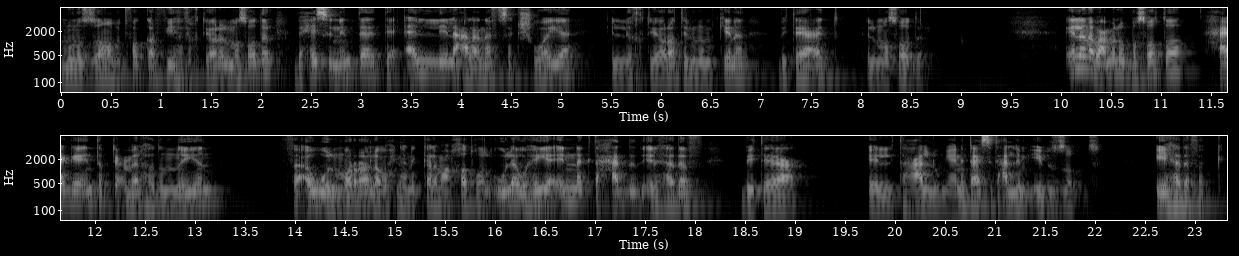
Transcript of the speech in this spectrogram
منظمة بتفكر فيها في اختيار المصادر بحيث إن أنت تقلل على نفسك شوية الاختيارات الممكنة بتاعه المصادر. إيه اللي أنا بعمله ببساطة؟ حاجة أنت بتعملها ضمنيا في أول مرة لو إحنا هنتكلم عن الخطوة الأولى وهي إنك تحدد الهدف بتاع التعلم. يعني أنت عايز تتعلم إيه بالظبط؟ إيه هدفك؟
